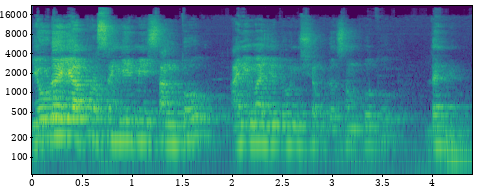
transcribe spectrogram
एवढं या प्रसंगी मी सांगतो आणि माझे दोन शब्द संपवतो. धन्यवाद.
